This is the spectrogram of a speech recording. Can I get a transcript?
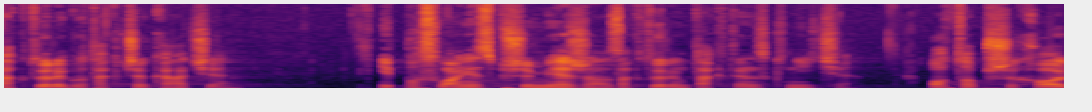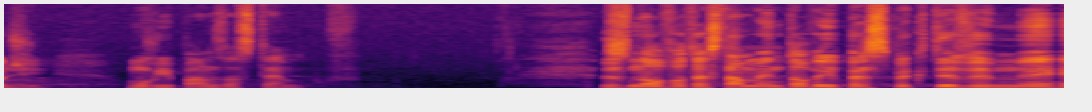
na którego tak czekacie i posłaniec przymierza, za którym tak tęsknicie. Oto przychodzi, mówi Pan zastępów. Z nowotestamentowej perspektywy my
